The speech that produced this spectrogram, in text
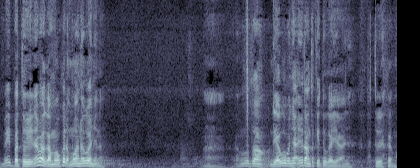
Mai paturi na ba kamu ko mo na ganyan na. Kamu tahu dia gua banyak orang tu gitu gayanya. Paturi kamu.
